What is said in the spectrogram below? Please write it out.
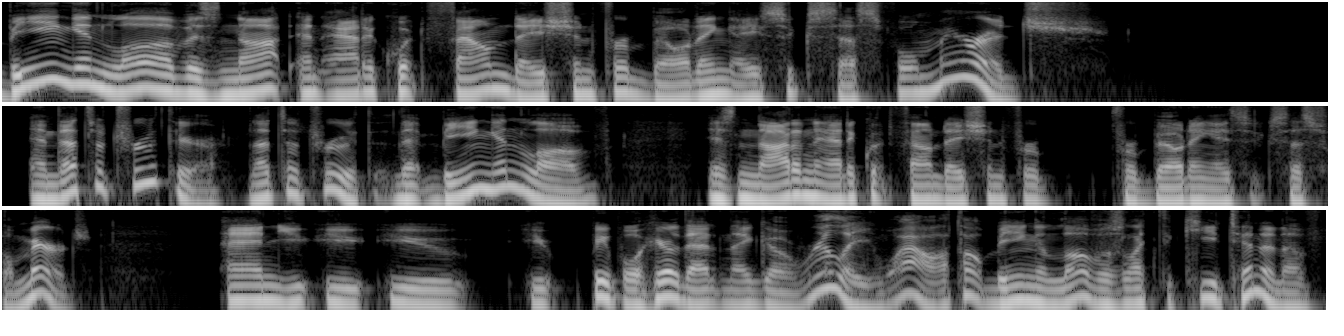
being in love is not an adequate foundation for building a successful marriage. And that's a truth here. That's a truth that being in love is not an adequate foundation for, for building a successful marriage. And you, you, you, you people hear that and they go, "Really? Wow! I thought being in love was like the key tenet of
